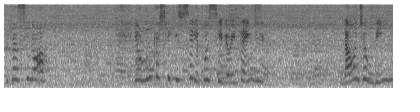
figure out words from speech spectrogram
Porque assim, ó. Eu nunca achei que isso seria possível, entende? da onde eu vim,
